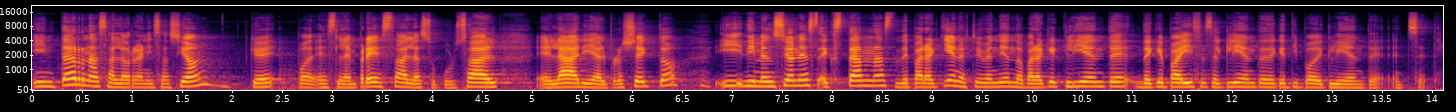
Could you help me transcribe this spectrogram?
internas a la organización, que es la empresa, la sucursal, el área, el proyecto, y dimensiones externas de para quién estoy vendiendo, para qué cliente, de qué país es el cliente, de qué tipo de cliente, etc.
